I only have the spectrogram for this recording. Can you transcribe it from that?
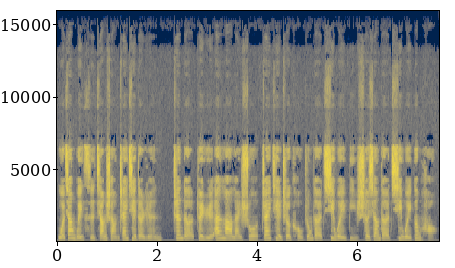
我将为此奖赏斋戒的人。真的，对于安拉来说，斋戒者口中的气味比麝香的气味更好。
